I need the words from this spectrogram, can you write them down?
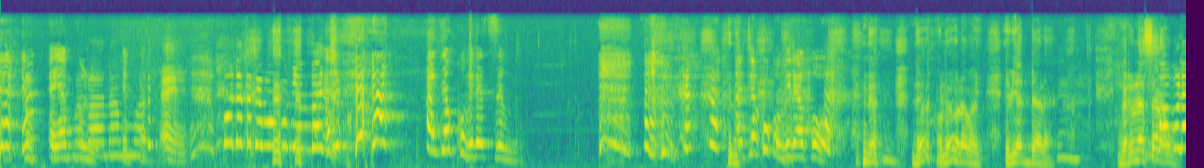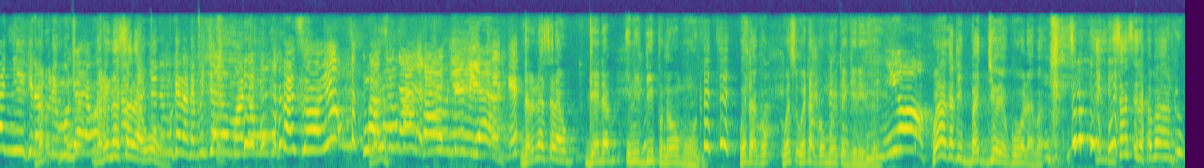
ajja kukubira ajja kukubirako. Ebyaddala nga tonasalawo. Genda ini deep n'omuntu. Wetaaga- omwetegereze nnyo. Kubanga kati bajja oyo gwolaba. Nsasira abantu.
